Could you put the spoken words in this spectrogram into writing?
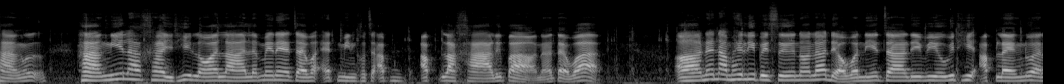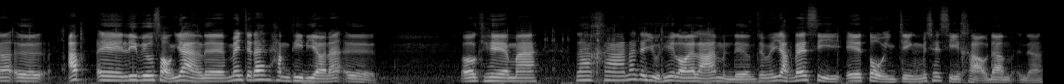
หาง หางนี้ราคาอยู่ที่ร้อยล้าน แล้วไม่แน่ใจว่าแอดมินเขาจะอัพอัพราคาหรือเปล่านะ แต่ว่าแนะนำให้รีบไปซื้อเนาะแล้วเดี๋ยววันนี้จะรีวิววิธีอัพแรงด้วยนะเอออัพเอรีวิวสองอย่างเลยแม่งจะได้ทำทีเดียวนะเออโอเคมาราคาน่าจะอยู่ที่ร้อยล้านเหมือนเดิมใช่ไหมอยากได้สีเอโตจริง ๆ ไม่ใช่สีขาวดำนะ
